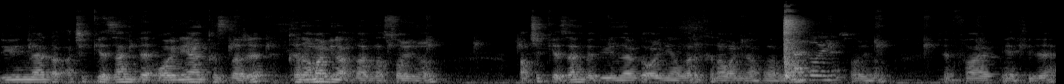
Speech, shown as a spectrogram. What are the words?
düğünlerde açık gezen de oynayan kızları kınama günahlarına soyunun. Açık gezen ve düğünlerde oynayanları kınama günahlarına soyunun. Kefaret niyetiyle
